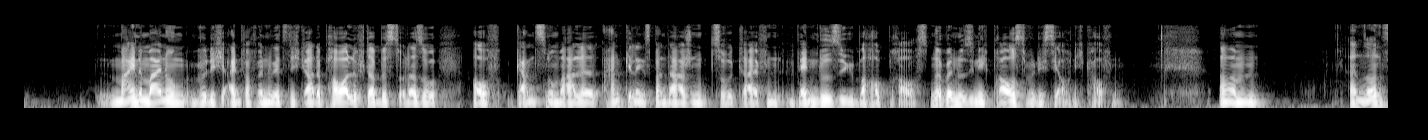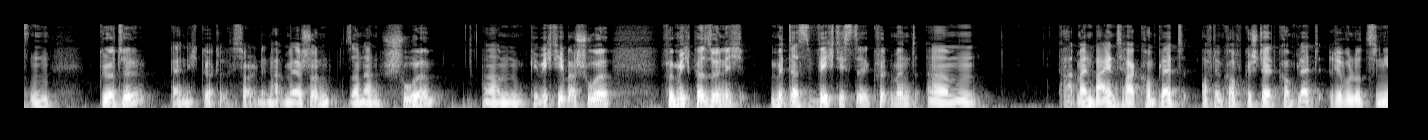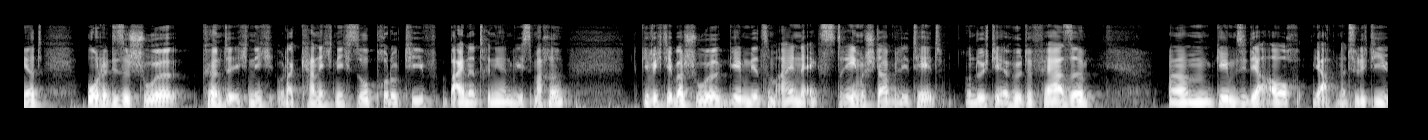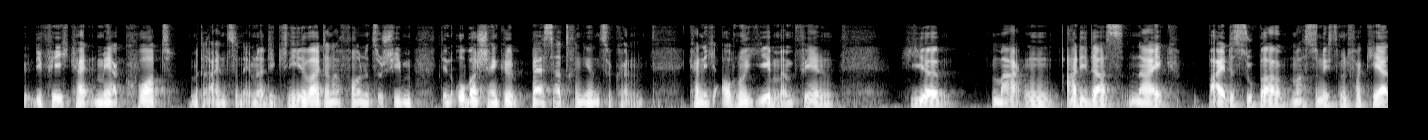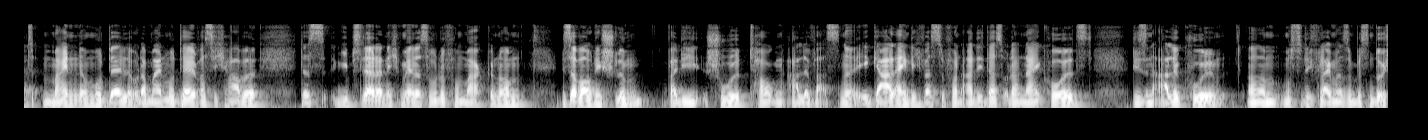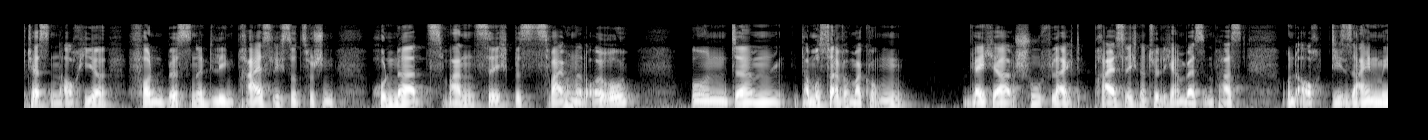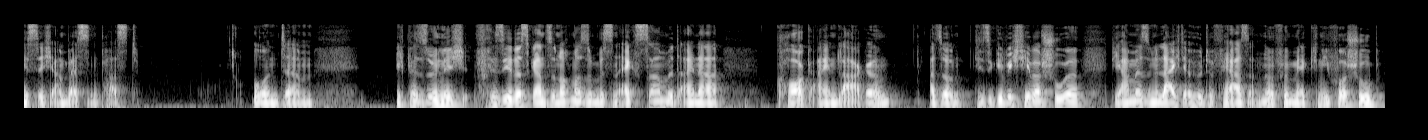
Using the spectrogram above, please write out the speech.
meine Meinung würde ich einfach, wenn du jetzt nicht gerade Powerlifter bist oder so, auf ganz normale Handgelenksbandagen zurückgreifen, wenn du sie überhaupt brauchst. Ne? Wenn du sie nicht brauchst, würde ich sie auch nicht kaufen. Ähm, ansonsten Gürtel, äh, nicht Gürtel, sorry, den hatten wir ja schon, sondern Schuhe, ähm, Gewichtheberschuhe. Für mich persönlich mit das wichtigste Equipment. Ähm, hat meinen Beintag komplett auf den Kopf gestellt, komplett revolutioniert. Ohne diese Schuhe könnte ich nicht oder kann ich nicht so produktiv Beine trainieren, wie ich es mache. Gewichtheberschuhe geben dir zum einen eine extreme Stabilität und durch die erhöhte Ferse ähm, geben sie dir auch, ja, natürlich die, die Fähigkeit, mehr Quad mit reinzunehmen, ne? die Knie weiter nach vorne zu schieben, den Oberschenkel besser trainieren zu können. Kann ich auch nur jedem empfehlen. Hier Marken Adidas, Nike, beides super, machst du nichts mit verkehrt. Meine Modelle oder mein Modell, was ich habe, das gibt es leider nicht mehr, das wurde vom Markt genommen. Ist aber auch nicht schlimm, weil die Schuhe taugen alle was. Ne? Egal eigentlich, was du von Adidas oder Nike holst, die sind alle cool. Ähm, musst du dich vielleicht mal so ein bisschen durchtesten. Auch hier von bis, ne? die liegen preislich so zwischen 120 bis 200 Euro. Und ähm, da musst du einfach mal gucken, welcher Schuh vielleicht preislich natürlich am besten passt und auch designmäßig am besten passt. Und ähm, ich persönlich frisiere das Ganze nochmal so ein bisschen extra mit einer Korkeinlage. Also diese Gewichtheberschuhe, die haben ja so eine leicht erhöhte Ferse ne, für mehr Knievorschub.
